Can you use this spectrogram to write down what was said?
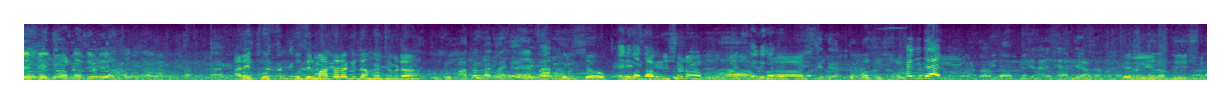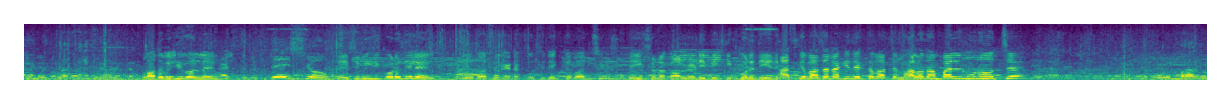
বেশি। আর এই কুচ- কুচির মাথাটা কি দাম হচ্ছে বেটা? ছাব্বিশশো। টাকা বলুন। কত বিক্রি করলেন? তেইশশো। তেইশশো বিক্রি করে দিলেন? দর্শক একটা কুচি দেখতে পাচ্ছি। তেইশশো টাকা অলরেডি বিক্রি করে দিয়ে আজকে বাজারটা কি দেখতে পাচ্ছেন? ভালো দাম পাইলেন মনে হচ্ছে? খুব ভালো।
